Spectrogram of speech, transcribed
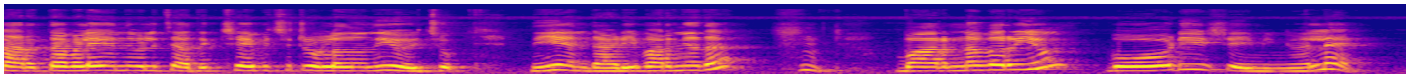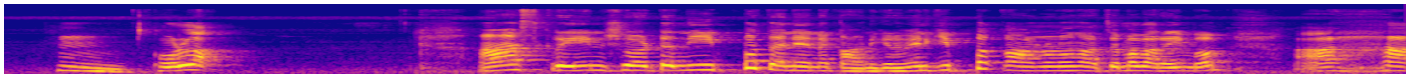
കറുത്തവളെ എന്ന് വിളിച്ച് അധിക്ഷേപിച്ചിട്ടുള്ളതെന്ന് ചോദിച്ചു. നീ എന്താടി പറഞ്ഞത്? വർണവറിയും ബോഡി ഷെയ്മിങ്ങും അല്ലേ? കൊള്ളാം. ആ സ്ക്രീൻഷോട്ട് നീ ഇപ്പം തന്നെ എന്നെ കാണിക്കണം. എനിക്ക് ഇപ്പം കാണണമെന്ന് അച്ഛമ്മ പറയുമ്പം ആഹാ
